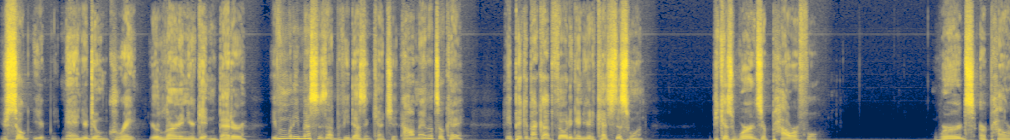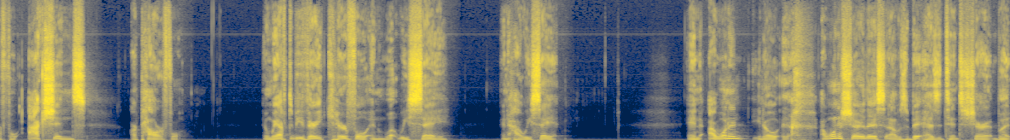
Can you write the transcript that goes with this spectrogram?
You're so, you're, man, you're doing great. You're learning, you're getting better Even when he messes up, if he doesn't catch it, oh man, that's okay. Hey, pick it back up, throw it again. You're going to catch this one. Because words are powerful. Words are powerful. Actions are powerful. And we have to be very careful in what we say and how we say it. And I wanted, you know, I want to share this, and I was a bit hesitant to share it, but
